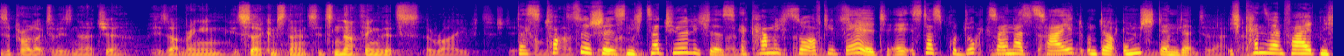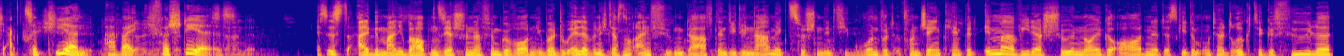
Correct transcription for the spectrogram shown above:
is a product of his nurture Das Toxische ist nichts Natürliches. Er kam nicht so auf die Welt. Er ist das Produkt seiner Zeit und der Umstände. Ich kann sein Verhalten nicht akzeptieren, aber ich verstehe es. Es ist allgemein überhaupt ein sehr schöner Film geworden über Duelle, wenn ich das noch einfügen darf, denn die Dynamik zwischen den Figuren wird von Jane Campion immer wieder schön neu geordnet. Es geht um unterdrückte Gefühle,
